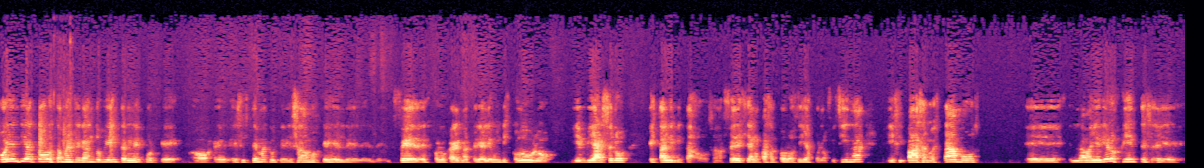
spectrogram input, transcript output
hoy en día todo lo estamos entregando vía internet porque oh, el, sistema que utilizamos, que es el, el, FEDES, colocar el material en un disco duro y enviárselo, está limitado. O sea, FedEx ya no pasa todos los días por la oficina y si pasa no estamos. Eh, la mayoría de los clientes eh,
